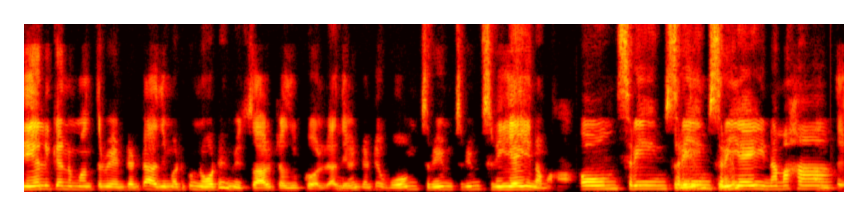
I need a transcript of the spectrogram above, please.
తేలికైన మంత్రం ఏంటంటే అది మటుకు నూట ఎనిమిది సార్లు చదువుకోవాలి. అది. ఏంటంటే ఓం శ్రీం శ్రీం శ్రీ అయి నమ. ఓం శ్రీం శ్రీం శ్రీం. అయి నమః. అంతే.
